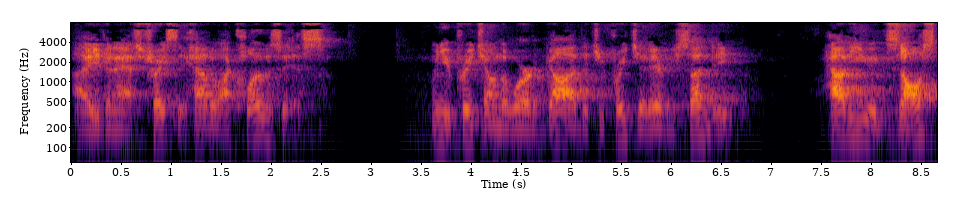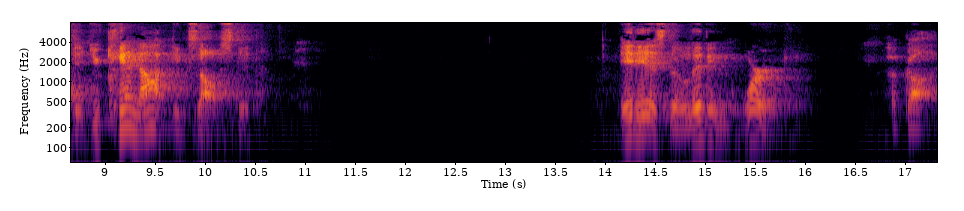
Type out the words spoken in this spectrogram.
I even asked Tracy, how do I close this? When you preach on the Word of God, that you preach it every Sunday, how do you exhaust it? You cannot exhaust it. It is the living Word of God.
